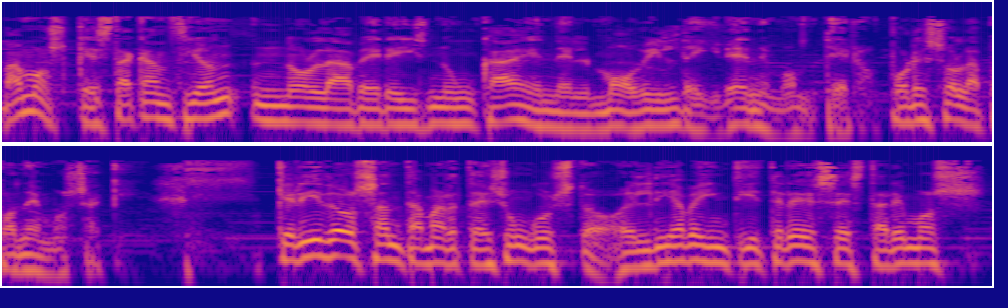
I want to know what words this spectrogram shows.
Vamos, que esta canción no la veréis nunca en el móvil de Irene Montero, por eso la ponemos aquí. Querido Santa Marta, es un gusto. El día 23 estaremos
